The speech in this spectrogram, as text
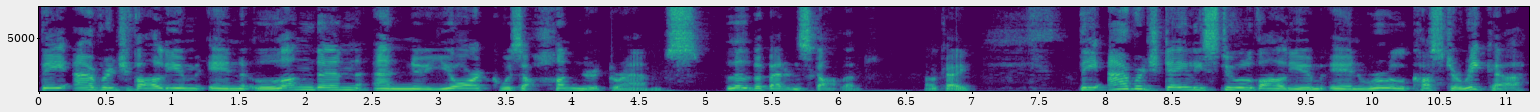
The average volume in London and New York was hundred grams, a little bit better in Scotland. Okay, the average daily stool volume in rural Costa Rica,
